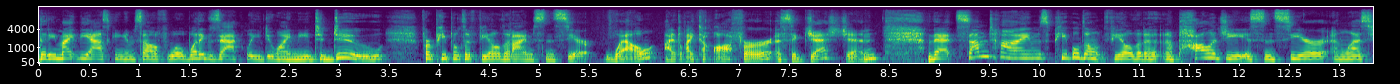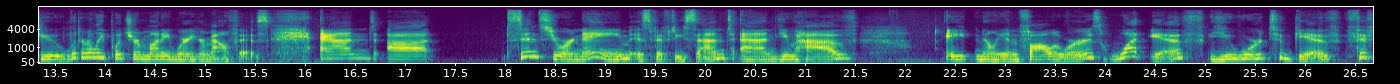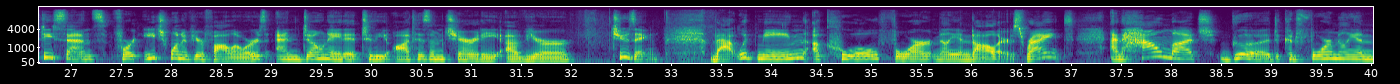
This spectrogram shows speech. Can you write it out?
that he might be asking himself, well, what exactly do I need to do for people to feel that I'm sincere? Well, I'd like to offer a suggestion that sometimes people don't feel that an apology is sincere unless you literally put your money where your mouth is. And uh, since your name is 50 Cent and you have 8 million followers, what if you were to give 50 cents for each one of your followers and donate it to the autism charity of your choosing. That would mean a cool $4 million, right? And how much good could $4 million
